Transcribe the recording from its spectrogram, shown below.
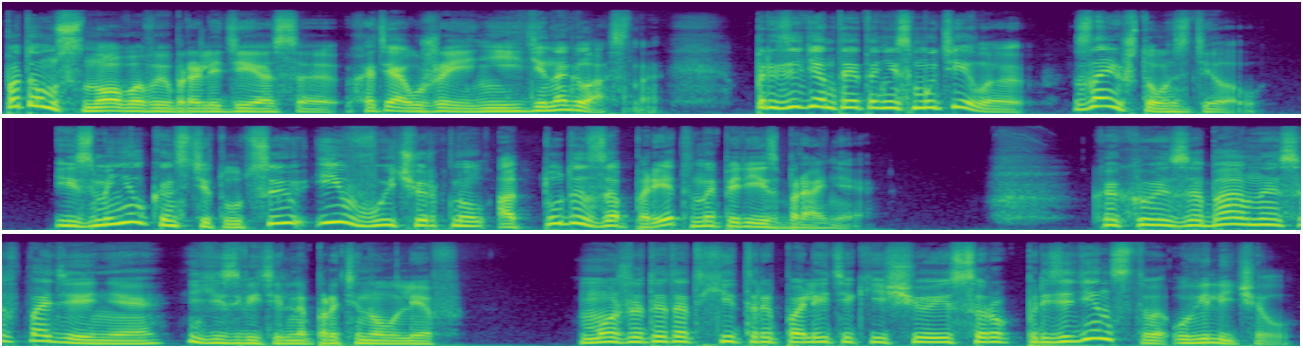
Потом снова выбрали Диаса, хотя уже и не единогласно. Президента это не смутило. Знаешь, что он сделал? Изменил Конституцию и вычеркнул оттуда запрет на переизбрание. «Какое забавное совпадение», — язвительно протянул Лев. «Может, этот хитрый политик еще и срок президентства увеличил?»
